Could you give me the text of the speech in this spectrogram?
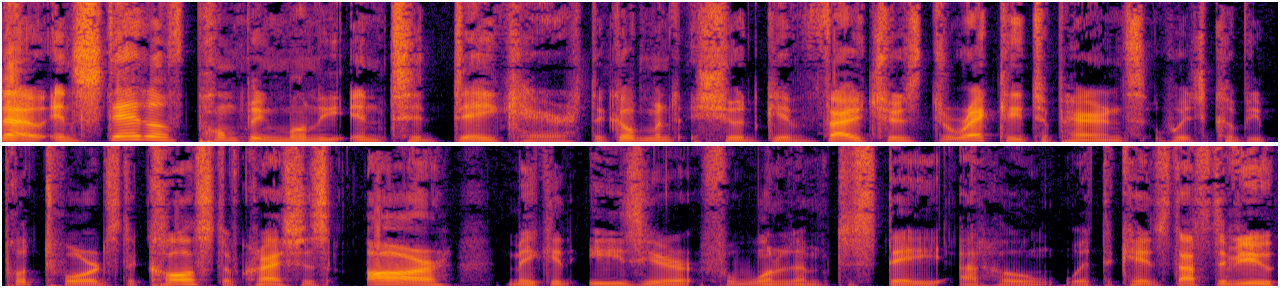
Now, instead of pumping money into daycare, the government should give vouchers directly to parents, which could be put towards the cost of creches or make it easier for one of them to stay at home with the kids. That's the view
